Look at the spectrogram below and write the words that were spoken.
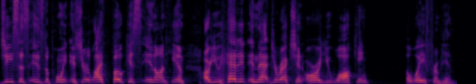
Jesus is the point, is your life focused in on Him? Are you headed in that direction or are you walking away from Him?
